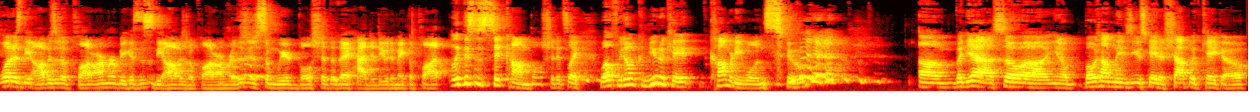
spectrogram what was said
What is the opposite of plot armor? Because this is the opposite of plot armor. This is just some weird bullshit that they had to do to make the plot. Like this is sitcom bullshit. It's like, well, if we don't communicate, comedy will ensue. um, but yeah, so uh, you know, Botan leaves Yusuke to shop with Keiko,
